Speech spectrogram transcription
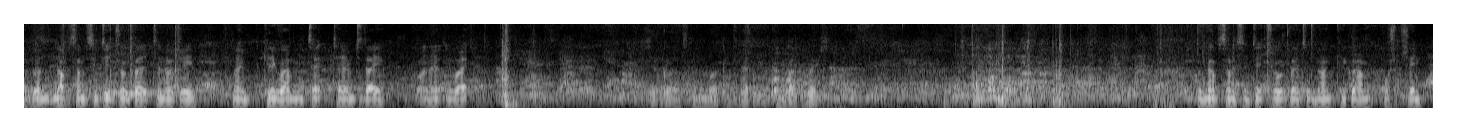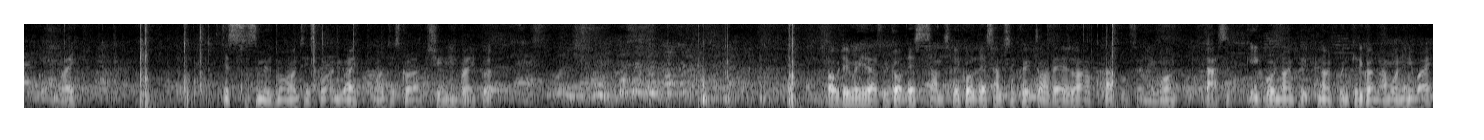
We've got another Samsung digital and feather technology, 9 kilogram 10 m today. Got an anyway. So I've got to spend work on there, but we'll come back later. Got another Samsung digital and feather 9 kilogram wash machine. Anyway. This is some of my auntie's got anyway. My auntie's got that machine anyway, but Oh, we didn't realise we got this Samsung. We got this Samsung quick drive here as well. That's also a new one. That's a gigabyte 9, 9 point kilogram that one anyway.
